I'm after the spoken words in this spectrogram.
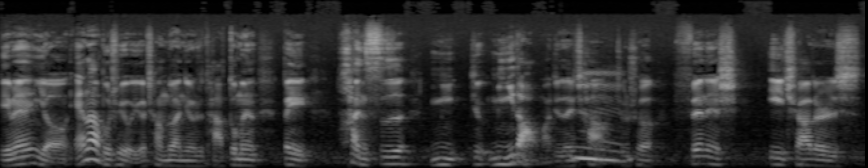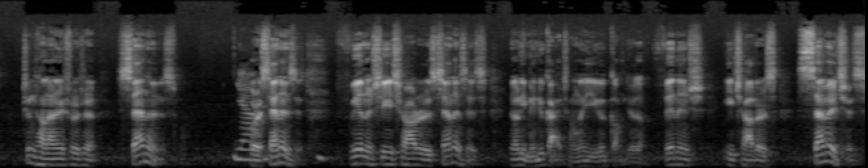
里面有 Anna 不是有一个唱段，就是她多么被汉斯迷就迷倒嘛，就在唱，嗯就是说 finish each other's，正常来说是 sentence 或者 sentences。Finish each other's sentences，然后里面就改成了一个梗，叫做 finish each other's sandwiches，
